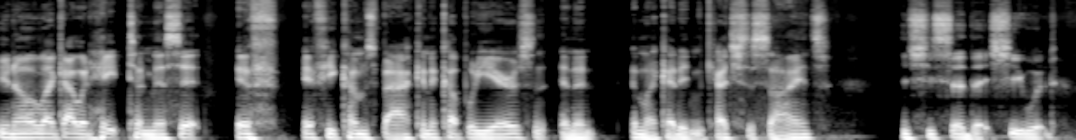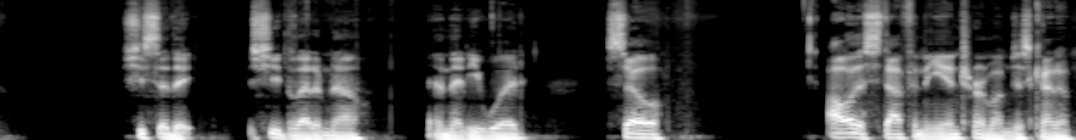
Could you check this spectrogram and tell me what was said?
you know like i would hate to miss it if if he comes back in a couple of years and and, and like i didn't catch the signs. And she said that she would she said that she'd let him know and that he would. So all of this stuff in the interim i'm just kind of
